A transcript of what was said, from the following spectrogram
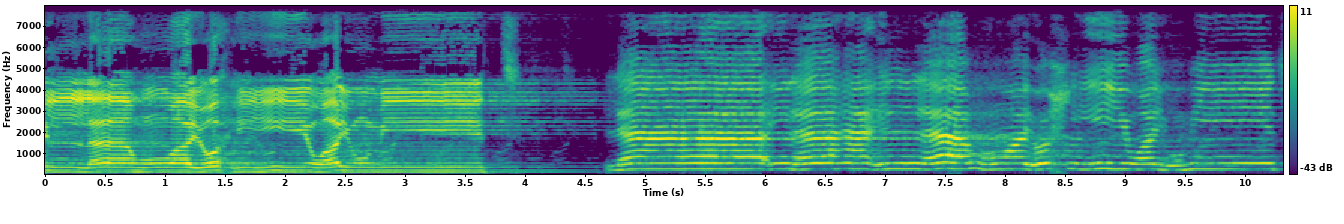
إلا هو يحيي ويميت. لا إله إلا هو يحيي ويميت.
